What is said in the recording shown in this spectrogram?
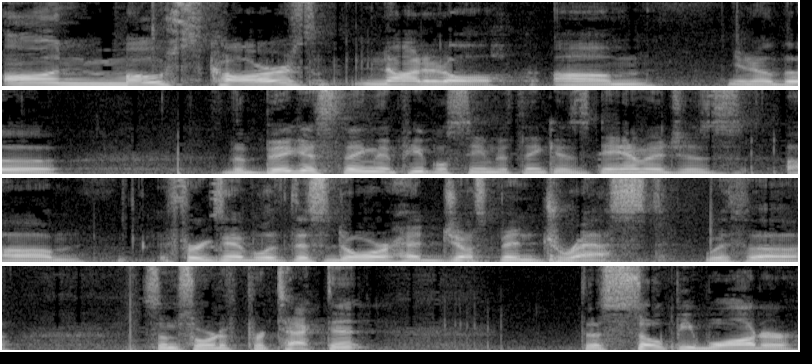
On most cars, not at all. Um, you know, the the biggest thing that people seem to think is damage is, um, for example, if this door had just been dressed with uh, some sort of protectant, the soapy water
